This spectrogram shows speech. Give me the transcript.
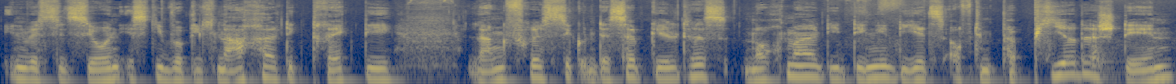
Investition, ist die wirklich nachhaltig, trägt die langfristig und deshalb gilt es nochmal, die Dinge, die jetzt auf dem Papier da stehen,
